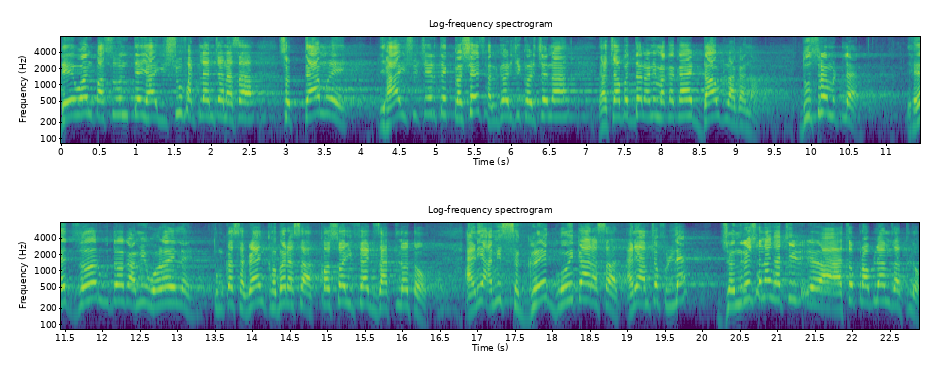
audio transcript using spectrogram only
डे वनपासून ते ह्या इशू फाटल्यानच्यान आसा. सो त्यामुळे ह्या इशूचेर ते कशेंच हलगर्जी करचे ना ह्याच्या बद्दल आनी म्हाका कांय डावट लागना. दुसरें म्हटल्यार हे जर उदक आमी वळयलें तुमकां सगळ्यांक खबर आसा कसो इफेक्ट जातलो तो. आनी आमी सगळे गोंयकार आसात आनी आमच्या फुडल्या जनरेशनाक हाची हाचो प्रॉब्लेम जातलो.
